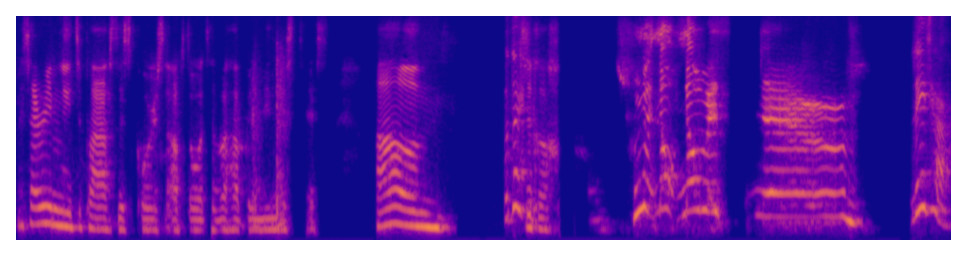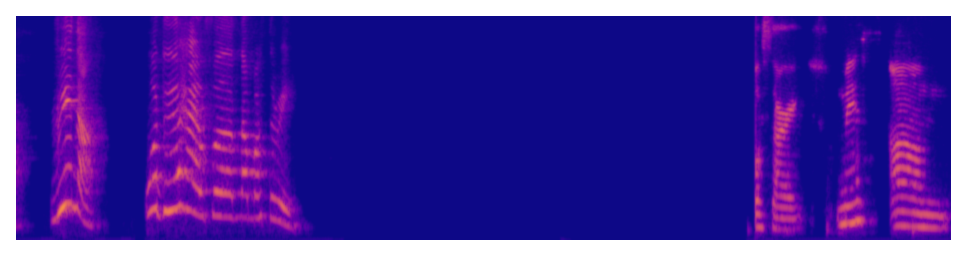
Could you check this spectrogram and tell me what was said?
Miss, I really need to pass this course after whatever happened in this test. Um, 不对这个 no, no, Miss, no. Later. Rina, what do you have for number three? Oh, sorry, Miss. Um,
